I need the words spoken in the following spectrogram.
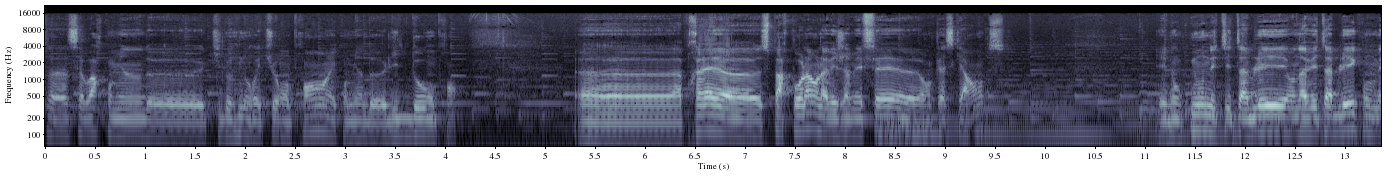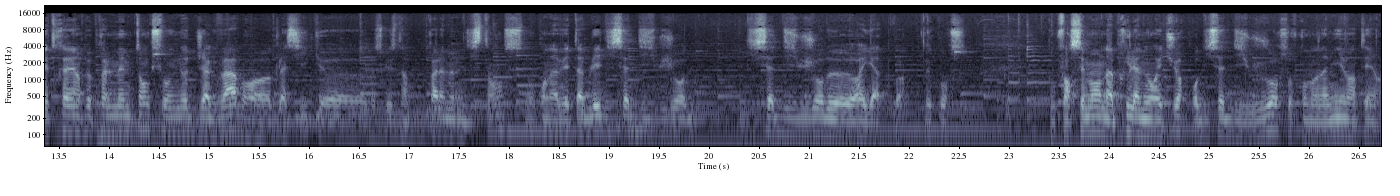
sa- savoir combien de kilos de nourriture on prend et combien de litres d'eau on prend. Euh, après, euh, ce parcours-là, on l'avait jamais fait en classe 40. Et donc nous, on, était tablé, on avait tablé qu'on mettrait à peu près le même temps que sur une autre Jacques Vabre classique, parce que c'était à peu près la même distance. Donc on avait tablé 17-18 jours 17-18 jours de régate, de course. Donc forcément, on a pris la nourriture pour 17-18 jours, sauf qu'on en a mis 21.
